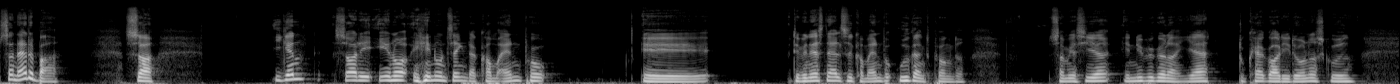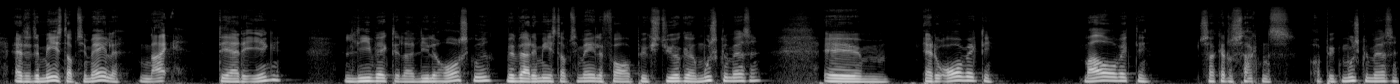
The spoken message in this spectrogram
Sådan er det bare. Så igen, så er det endnu, endnu en ting, der kommer an på, øh, det vil næsten altid komme an på udgangspunktet. Som jeg siger, en nybegynder, ja, du kan godt i et underskud. Er det det mest optimale? Nej, det er det ikke. Ligevægt eller et lille overskud vil være det mest optimale for at bygge styrke og muskelmasse. Øh, er du overvægtig? Meget overvægtig? Så kan du sagtens opbygge muskelmasse,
